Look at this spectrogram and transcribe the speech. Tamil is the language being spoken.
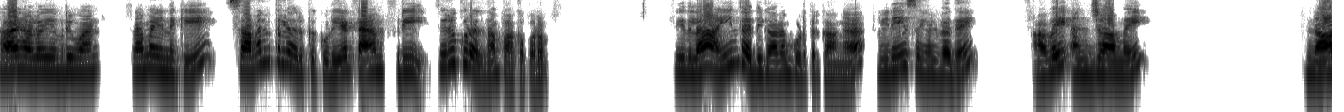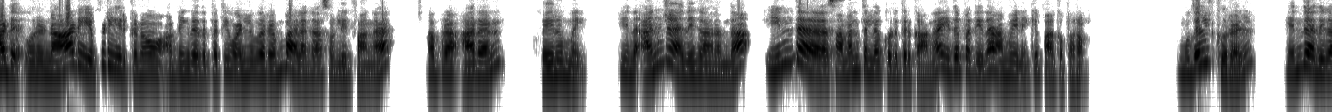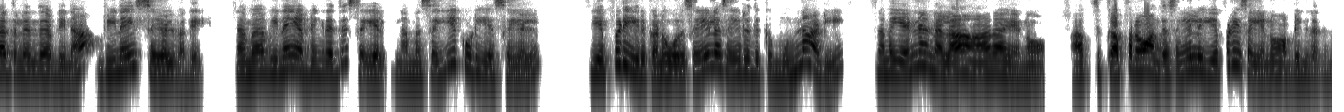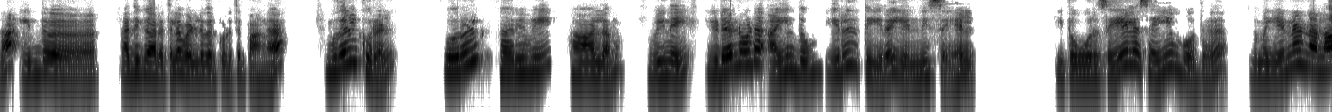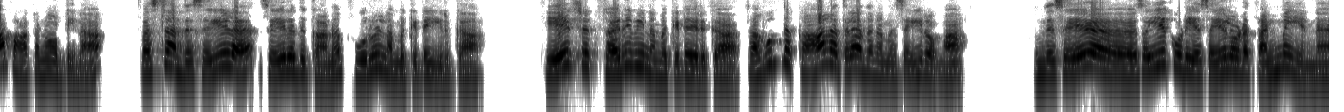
ஹாய் ஹலோ எவ்ரி ஒன் நம்ம இன்னைக்கு செவன்த்ல இருக்கக்கூடிய டேம் ஃப்ரீ திருக்குறள் தான் பார்க்க போறோம். இதுல ஐந்து அதிகாரம் கொடுத்துருக்காங்க. வினை செயல் வகை அவை அஞ்சாமை நாடு. ஒரு நாடு எப்படி இருக்கணும் அப்படிங்கறத பத்தி வள்ளுவர் ரொம்ப அழகா சொல்லியிருப்பாங்க. அப்புறம் அரண் பெருமை. இந்த அஞ்சு அதிகாரம் தான் இந்த செவன்த்ல கொடுத்துருக்காங்க. இதை பத்தி தான் நம்ம இன்னைக்கு பார்க்க போறோம். முதல் குறள் எந்த அதிகாரத்துல இருந்து அப்படின்னா வினை செயல் வகை நம்ம வினை அப்படிங்கிறது செயல். நம்ம செய்யக்கூடிய செயல் எப்படி இருக்கணும்? ஒரு செயலை செய்யறதுக்கு முன்னாடி நம்ம என்னென்னலாம் ஆராயணும்? அதுக்கப்புறம் அந்த செயலை எப்படி செய்யணும்? அப்படிங்கிறது தான் இந்த அதிகாரத்துல வள்ளுவர் கொடுத்திருப்பாங்க. முதல் குரல் பொருள் கருவி காலம் வினை இடனோட ஐந்தும் இருள் தீர எண்ணி செயல். இப்ப ஒரு செயலை செய்யும் போது நம்ம என்னென்னலாம் பார்க்கணும் அப்படின்னா ஃபர்ஸ்ட் அந்த செயலை செய்யறதுக்கான பொருள் நம்ம கிட்ட இருக்கா? ஏற்ற கருவி நம்ம கிட்ட இருக்கா? தகுந்த காலத்துல அதை நம்ம செய்யறோமா இந்த செய செய்யக்கூடிய செயலோட தன்மை என்ன?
